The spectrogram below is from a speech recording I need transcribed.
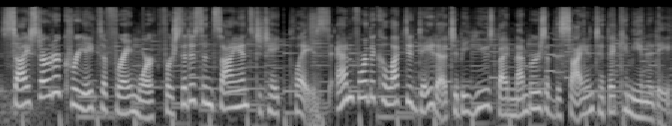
SciStarter creates a framework for citizen science to take place and for the collected data to be used by members of the scientific community.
